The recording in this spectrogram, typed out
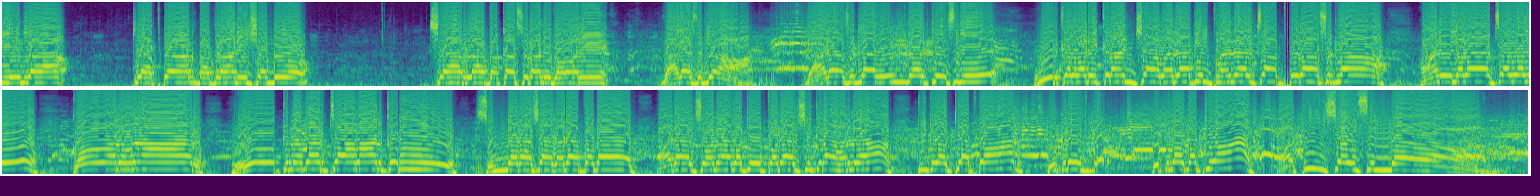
तीनला captain Bhadra आणि शंभू. चारला बकासुर आणि भवानी. गाड्या सुटल्या. गाड्या सुटल्या. हिंद केसरी विरकरवाडीकरांच्या मधातील फायनलचा फेरा सुटला. आणि लढा चालू कोण होणार? एक नंबरचा मानकरी सुंदर अशा गाड्या पडत. आड्या सोन्या लगे पड्या शिकरा हरल्या तिकडे कॅप्टन तिकडे तिकडे बक्या अतिशय सुंदर.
